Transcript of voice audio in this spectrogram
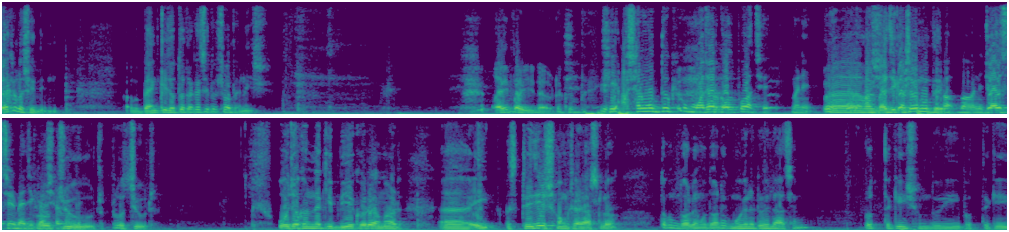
দেখাল সেদিন। ব্যাংকে যত টাকা ছিল সব ভ্যানিশ আমি পারি না ওটা সেই আসার মধ্যেও কি খুব মজার গল্প আছে? মানে ম্যাজিক আসার মধ্যে? মানে জয়শ্রীর ম্যাজিক প্রচুর প্রচুর। ও যখন নাকি বিয়ে করে আমার এই স্টেজের সংসারে আসলো তখন দলের মধ্যে অনেক মহিলা টহিলা আছেন। প্রত্যেকেই সুন্দরী প্রত্যেকেই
